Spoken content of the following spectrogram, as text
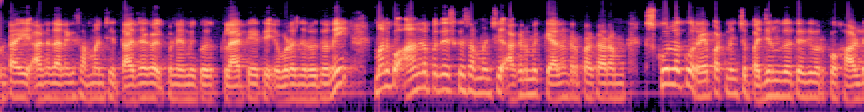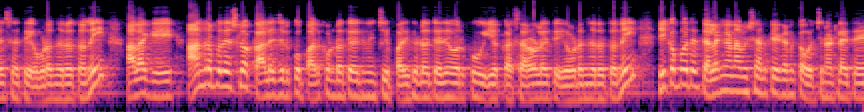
ఉంటాయి? అనే దానికి సంబంధించి తాజాగా ఇప్పుడు నేను మీకు క్లారిటీ అయితే ఇవ్వడం జరుగుతుంది. మనకు ఆంధ్రప్రదేశ్కి సంబంధించి అకాడమిక్ క్యాలెండర్ ప్రకారం స్కూళ్ళకు రేపటి నుంచి పద్దెనిమిదో తేదీ వరకు హాలిడేస్ అయితే ఇవ్వడం జరుగుతుంది. అలాగే ఆంధ్రప్రదేశ్లో కాలేజీలకు పదకొండో తేదీ నుంచి పదిహేడో తేదీ వరకు ఈ యొక్క సెలవులు అయితే ఇవ్వడం జరుగుతుంది. ఇకపోతే తెలంగాణ విషయానికి కనుక వచ్చినట్లయితే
